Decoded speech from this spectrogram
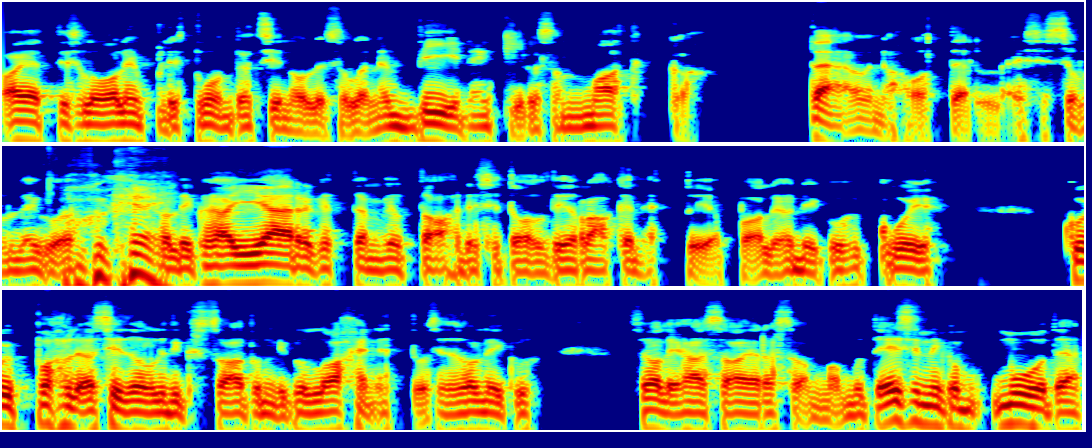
ajettiin silloin olympialista tuntui, että siinä oli sellainen viiden kilsan matka täynnä hotelleja. Siis se oli, niinku, okay. se oli niinku ihan järkyttävillä tahdissa, että oltiin rakennettu ja paljon, niinku, kuin, kuin paljon siitä oli niinku, saatu niinku, lahennettua. Se oli, niinku, se oli ihan sairas homma, mutta ei se niinku, muuten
